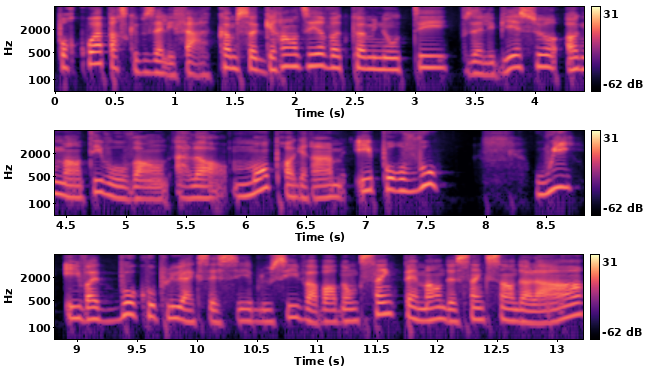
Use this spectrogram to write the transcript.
Pourquoi? Parce que vous allez faire comme ça grandir votre communauté. Vous allez bien sûr augmenter vos ventes. Alors, mon programme est pour vous. Oui, il va être beaucoup plus accessible aussi. Il va avoir donc cinq paiements de 500 dollars.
